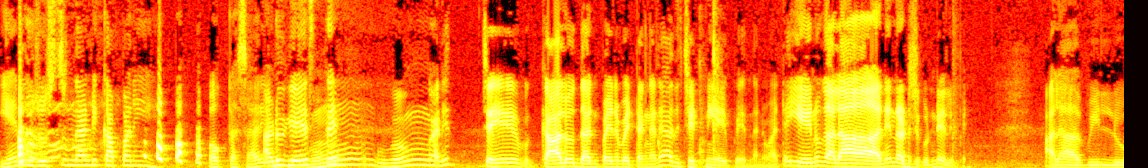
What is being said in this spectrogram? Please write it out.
ఏనుగు చూస్తుందా అండి కప్పని ఒక్కసారి అడుగేస్తే? అని చే కాలు దానిపైన పెట్టంగానే అది చట్నీ అయిపోయింది అనమాట ఏనుగు అలా అని నడుచుకుంటూ వెళ్ళిపోయింది. అలా వీళ్ళు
